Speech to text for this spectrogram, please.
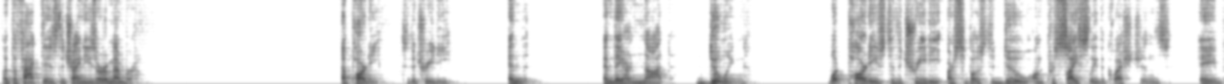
but the fact is, the Chinese are a member, a party to the treaty, and and they are not doing what parties to the treaty are supposed to do on precisely the questions, Abe,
